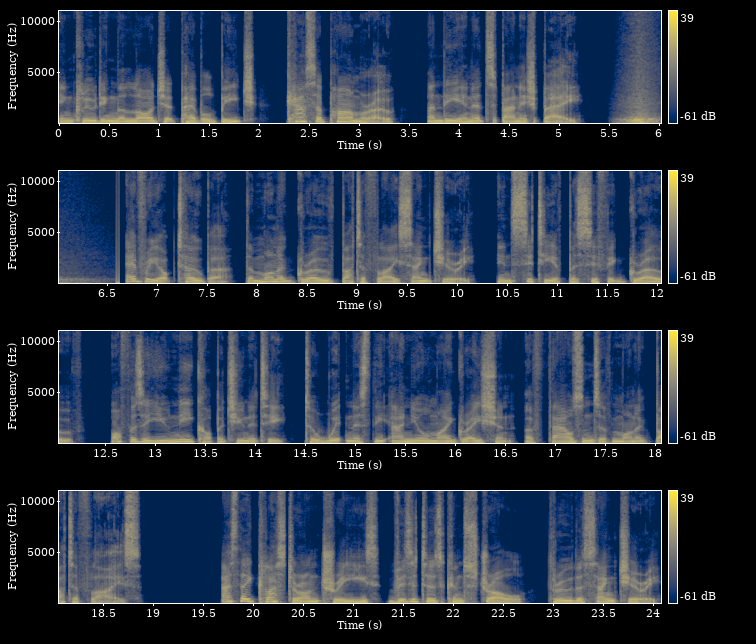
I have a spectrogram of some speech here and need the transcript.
including the Lodge at Pebble Beach, Casa Palmero, and the Inn at Spanish Bay. Every October, the Monarch Grove Butterfly Sanctuary in City of Pacific Grove offers a unique opportunity to witness the annual migration of thousands of monarch butterflies. As they cluster on trees, visitors can stroll through the sanctuary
